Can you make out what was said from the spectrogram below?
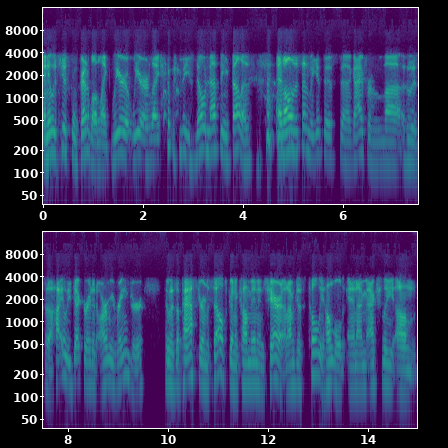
And it was just incredible. I'm like, we're we are like these know nothing fellas, and all of a sudden we get this uh, guy from uh, who is a highly decorated Army Ranger, who is a pastor himself, going to come in and share it, and I'm just totally humbled, and I'm actually um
